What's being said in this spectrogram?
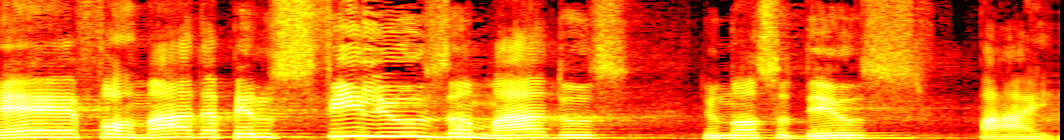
é formada pelos filhos amados do nosso Deus Pai.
